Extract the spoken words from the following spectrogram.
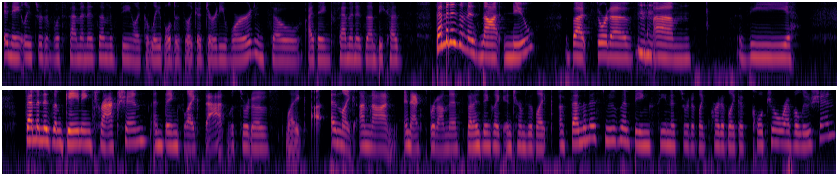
innately sort of with feminism as being like labeled as like a dirty word, and so I think feminism because feminism is not new, but sort of mm-hmm. um, the feminism gaining traction and things like that was sort of like uh, and like I'm not an expert on this but I think like in terms of like a feminist movement being seen as sort of like part of like a cultural revolution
